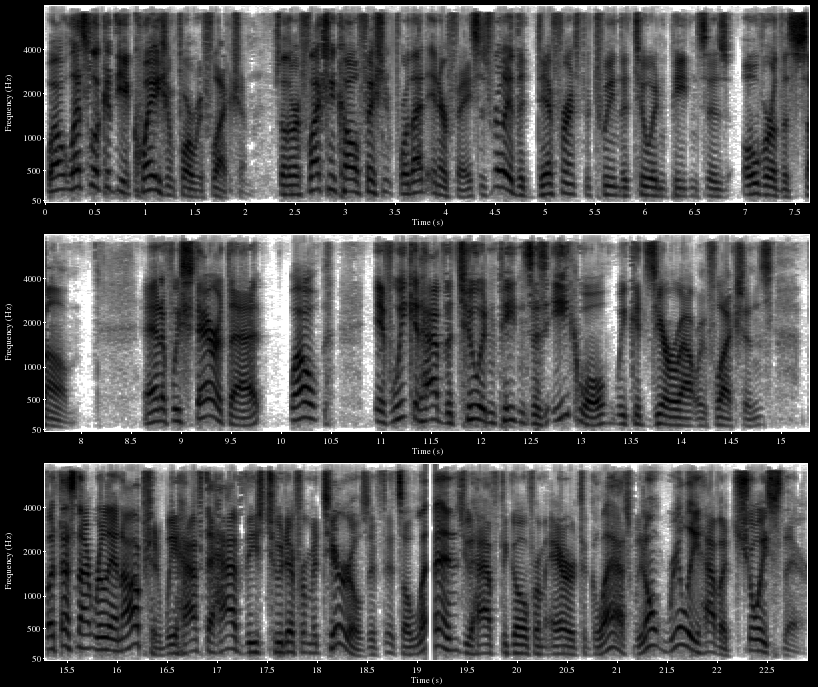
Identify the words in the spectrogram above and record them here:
Well let's look at the equation for reflection. So the reflection coefficient for that interface is really the difference between the two impedances over the sum. And if we stare at that well if we could have the two impedances equal, we could zero out reflections, but that's not really an option. We have to have these two different materials. If it's a lens, you have to go from air to glass. We don't really have a choice there.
